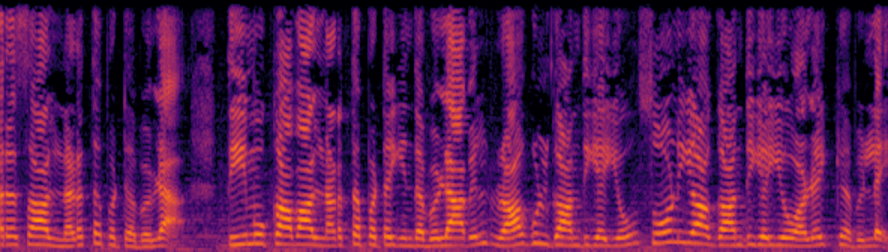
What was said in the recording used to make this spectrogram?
அரசால் நடத்தப்பட்ட விழா. திமுகவால் நடத்தப்பட்ட இந்த விழாவில் ராகுல் காந்தியையோ சோனியா காந்தியையோ அழைக்கவில்லை.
